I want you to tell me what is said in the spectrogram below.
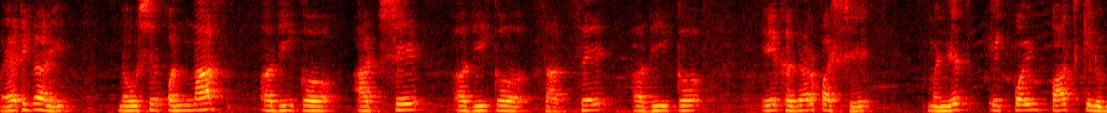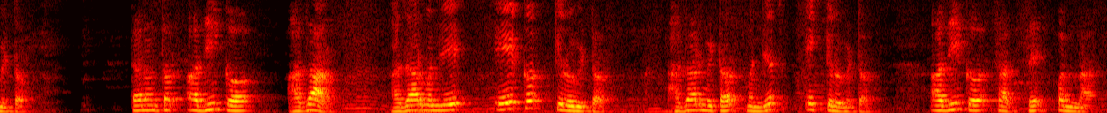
मग या ठिकाणी नऊशे पन्नास अधिक आठशे अधिक सातशे अधिक एक हजार पाचशे म्हणजेच एक पॉईंट पाच किलोमीटर. त्यानंतर अधिक हजार. हजार म्हणजे एक किलोमीटर. हजार मीटर म्हणजेच एक किलोमीटर. अधिक सातशे पन्नास.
